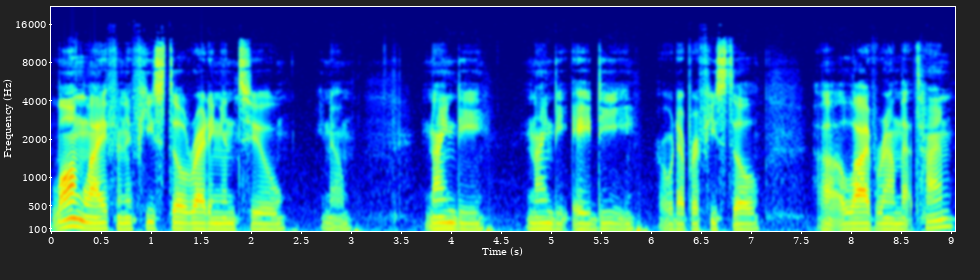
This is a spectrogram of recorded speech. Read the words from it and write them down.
long life, and if he's still writing into you know 90, 90 AD or whatever, if he's still uh, alive around that time,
